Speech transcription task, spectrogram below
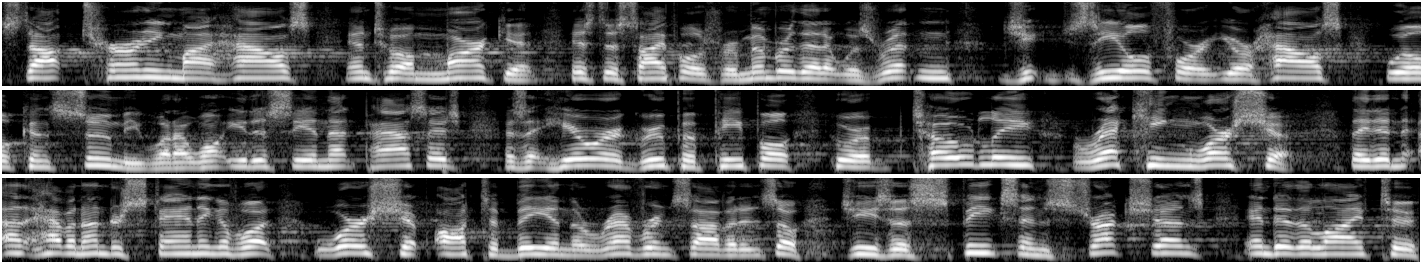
Stop turning my house into a market. His disciples, remember that it was written, Zeal for your house will consume me. What I want you to see in that passage is that here were a group of people who are totally wrecking worship. They didn't uh, have an understanding of what worship ought to be and the reverence of it. And so Jesus speaks instructions into their life to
